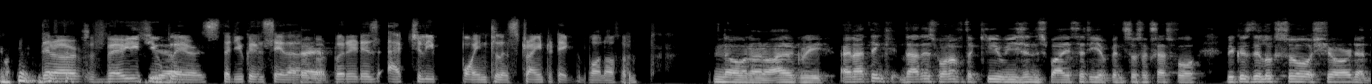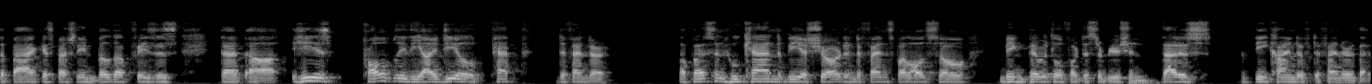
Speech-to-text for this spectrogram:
There are very few Yeah, players that you can say that about, but it is actually pointless trying to take the ball off him. No, no, no, I agree. And I think that is one of the key reasons why City have been so successful because they look so assured at the back, especially in build-up phases, that uh, he is probably the ideal Pep defender, a person who can be assured in defense while also being pivotal for distribution. That is the kind of defender that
